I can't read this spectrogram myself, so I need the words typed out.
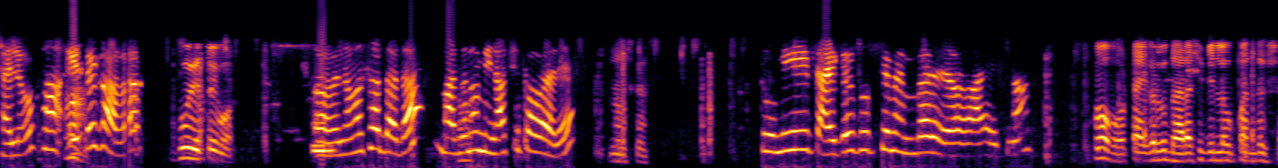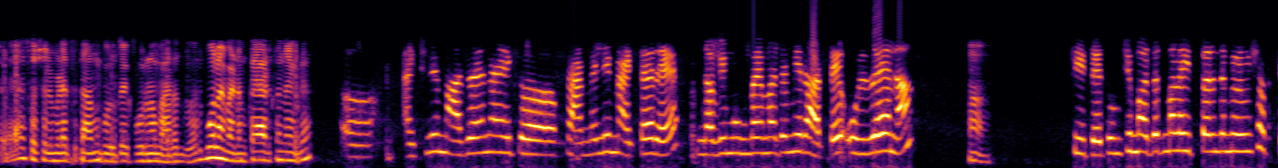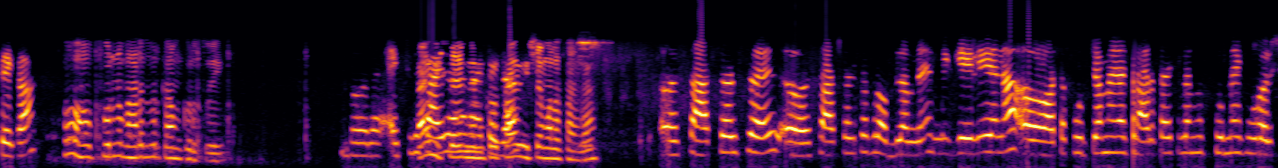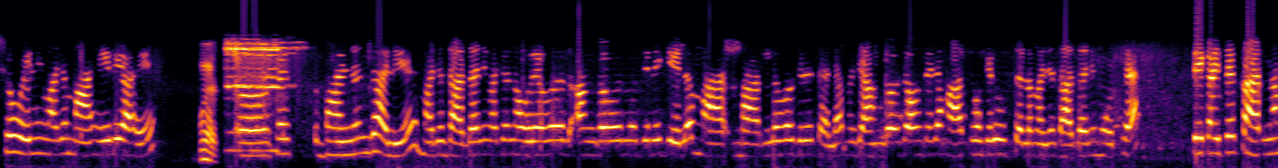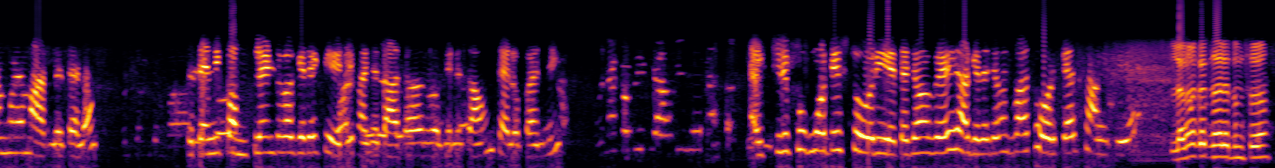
Hello हा हा. येतोय का आवाज? हो येतोय बा अ, नमस्कार दादा माझं नाव मीनाक्षी पवार आहे. नमस्कार. तुम्ही टायगर ग्रुपचे मेंबर आहेत ना? हो हो टायगर ग्रुप धाराशिव जिल्हा उपाध्यक्ष आहे. सोशल मीडियाचं काम करतोय पूर्ण भारतभर. बोला मॅडम काय अडचण आहे का? ऍक्च्युली माझं आहे ना एक फॅमिली मॅटर आहे. नवी मुंबईमध्ये मी राहते. उल्वे आहे ना? हां. तिथे. तुमची मदत मला इथपर्यंत मिळू शकते का? हो हो पूर्ण भारतभर काम करतोय. बरं ऍक्च्युली काय विषय झालं नेमकं? माहितीये काय का विषय मला सांगा. अ, सासरचं आहे अ, सासरचा प्रॉब्लेम आहे. मी गेली आहे ना अ, आता पुढच्या महिन्यात चार तारखेला मी पूर्ण एक वर्ष होईल मी माझ्या माहेरी आहे. बर. अ, काय भांडण झाली आहे. माझ्या दादाने माझ्या नवऱ्यावर अंगावर वगैरे गेलं मार मारलं वगैरे त्याला. म्हणजे अंगावर जाऊन त्याचा हात वगैरे उचलला. माझ्या दादाने मोठ्या. ते काहीतरी कारणामुळे मारले त्याला. तर त्यांनी कंप्लेंट वगैरे केली. माझ्या दादावर वगैरे जाऊन त्या लोकांनी. ऍक्च्युली खूप मोठी स्टोरी आहे. त्याच्यामुळे वेळ लागेल. त्याच्यामुळे तुम्हाला थोडक्यात सांगते. लग्न कधी झालं तुमचं?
